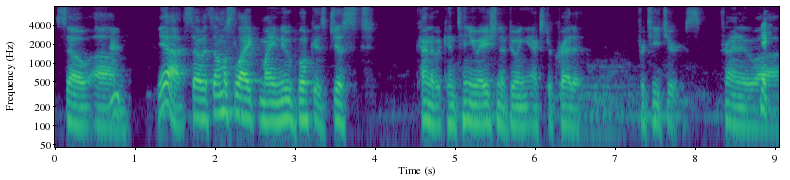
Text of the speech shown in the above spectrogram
So um, yeah, so it's almost like my new book is just kind of a continuation of doing extra credit for teachers, trying to uh,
